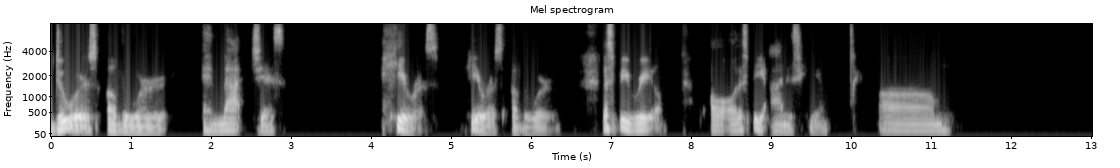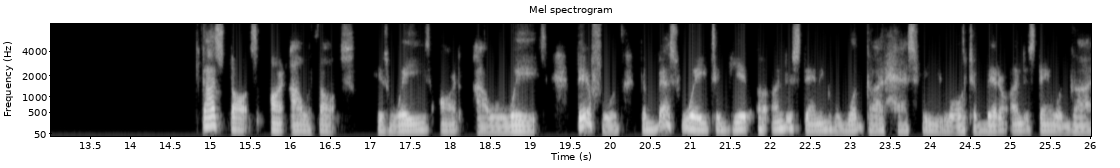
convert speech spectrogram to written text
doers of the word and not just hearers, hearers of the word. Let's be real, or, or let's be honest here. Um, God's thoughts aren't our thoughts. His ways aren't our ways. Therefore, the best way to get an understanding of what God has for you or to better understand what God,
